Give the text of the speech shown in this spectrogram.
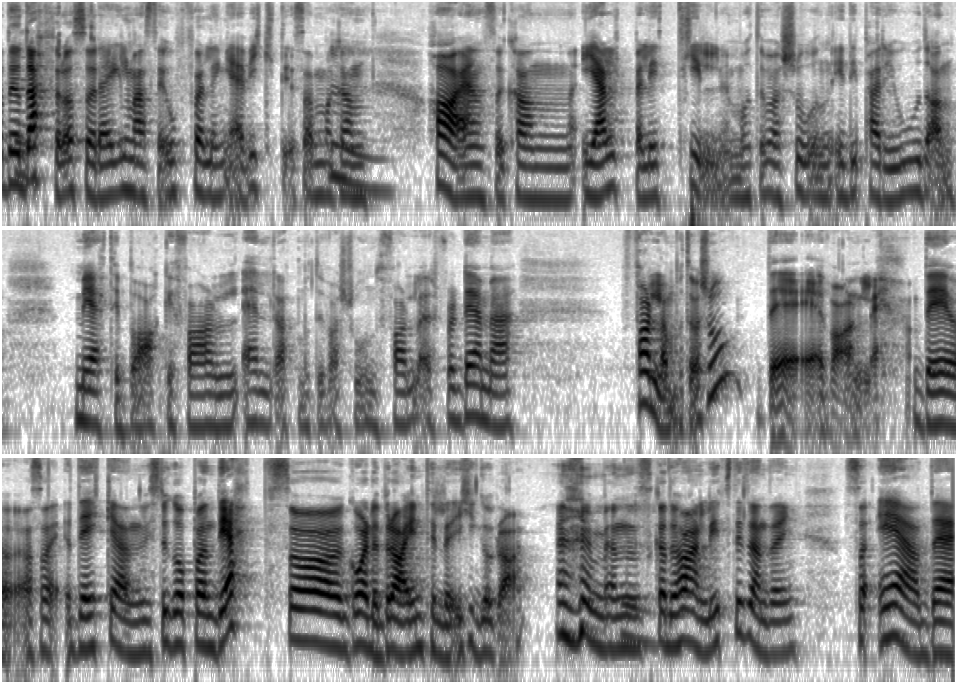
Og det er derfor også regelmessig oppfølging er viktig, så man kan ha en som kan hjelpe litt til med motivasjonen i de periodene med tilbakefall, eller at motivasjonen faller. For det med fall av motivasjon, det er vanlig. Det er jo, altså, det er ikke en, hvis du går på en diett, så går det bra inntil det ikke går bra. Men skal du ha en livsstilsendring, så er det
